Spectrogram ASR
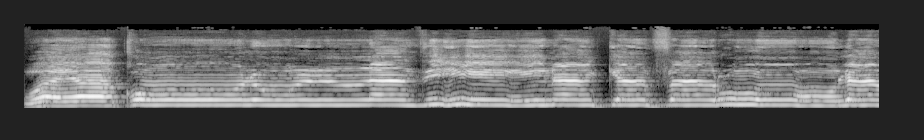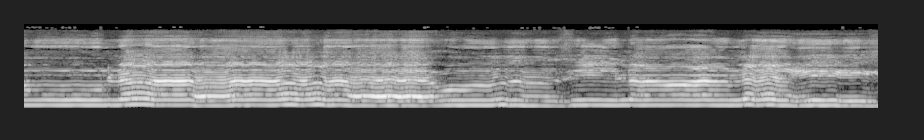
ويقول الذين كفروا لولا أنزل عليه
